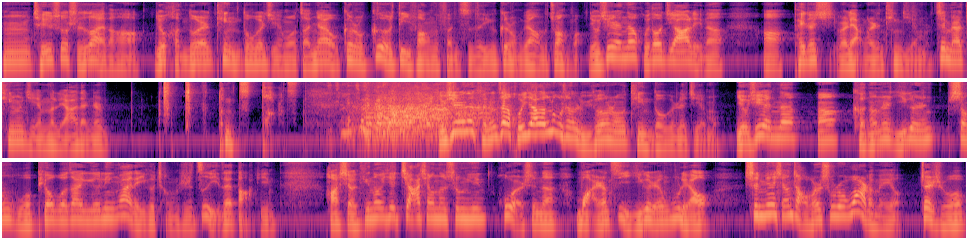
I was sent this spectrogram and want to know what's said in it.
嗯，其实说实在的哈，有很多人听你豆哥节目，咱家有各种各地方的粉丝的一个各种各样的状况。有些人呢回到家里呢，啊，陪着媳妇两个人听节目，这边听着节目呢，俩人在那儿砰呲啪呲。有些人呢可能在回家的路上旅途当中听你豆哥的节目，有些人呢啊，可能是一个人生活漂泊在一个另外的一个城市，自己在打拼，好、想听到一些家乡的声音，或者是呢晚上自己一个人无聊，身边想找个人说说话都没有，这时候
